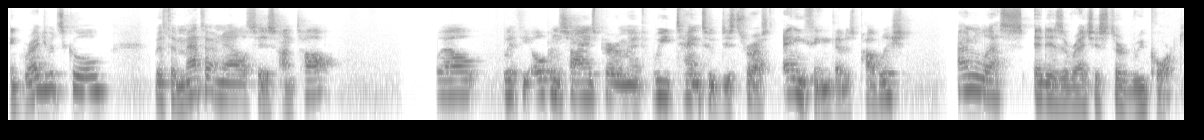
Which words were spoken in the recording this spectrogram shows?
in graduate school with the meta-analysis on top. Well, with the open science pyramid, we tend to distrust anything that is published unless it is a registered report,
